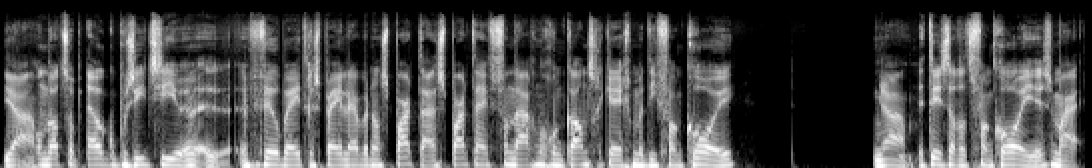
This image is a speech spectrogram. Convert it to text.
Ja, Omdat ze op elke positie eh, een veel betere speler hebben dan Sparta. En Sparta heeft vandaag nog een kans gekregen met die van Krooi. ja. Het is dat het van Krooi is, maar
